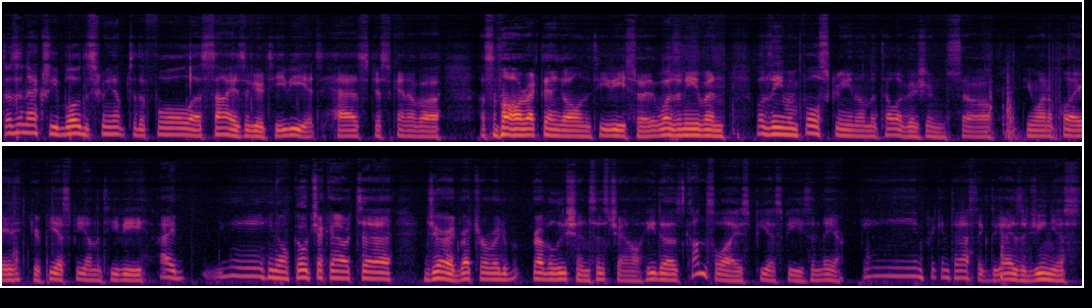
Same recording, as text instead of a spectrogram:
Doesn't actually blow the screen up to the full uh, size of your TV. It has just kind of a, a small rectangle on the TV, so it wasn't even wasn't even full screen on the television. So if you want to play your PSP on the TV, I you know go check out uh, Jared Retro Revolutions, his channel. He does consoleized PSPs, and they are freaking fantastic. The guy's a genius.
